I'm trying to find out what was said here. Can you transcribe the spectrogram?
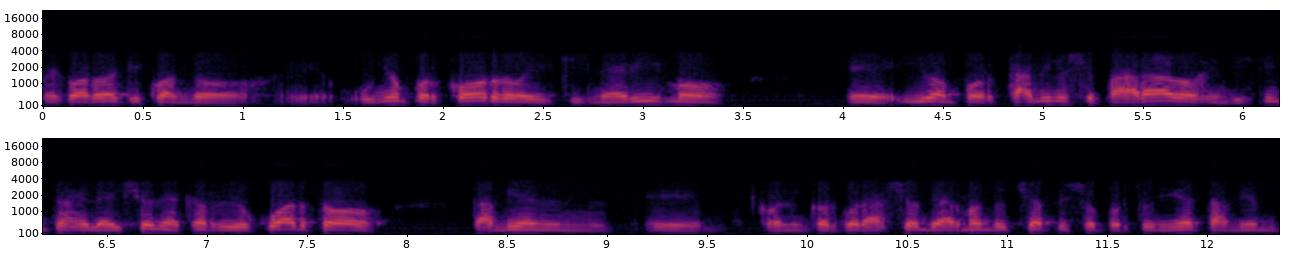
recordad que cuando eh, Unión por Córdoba y el kirchnerismo eh, iban por caminos separados en distintas elecciones, acá en Río Cuarto también eh, con la incorporación de Armando Chávez su oportunidad también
